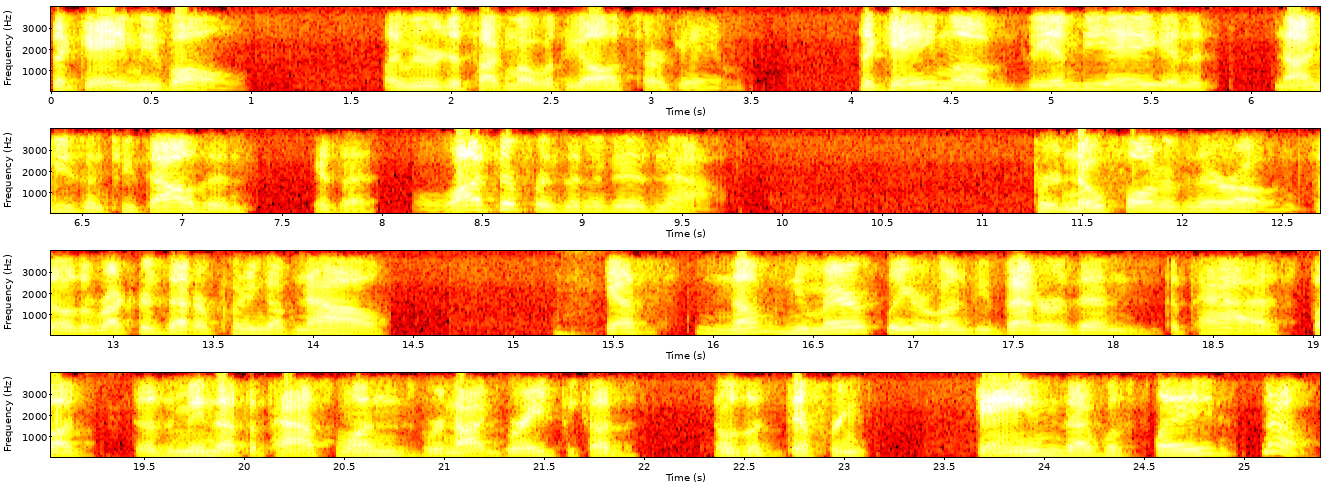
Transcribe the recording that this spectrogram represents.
the game evolves like we were just talking about with the all-star game the game of the nba in the 90s and 2000s is a lot different than it is now for no fault of their own so the records that are putting up now yes, num- numerically are going to be better than the past, but doesn't mean that the past ones were not great because it was a different game that was played. No.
